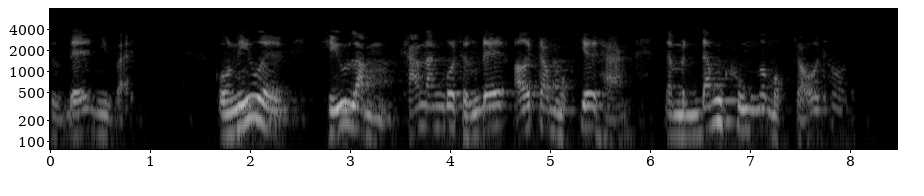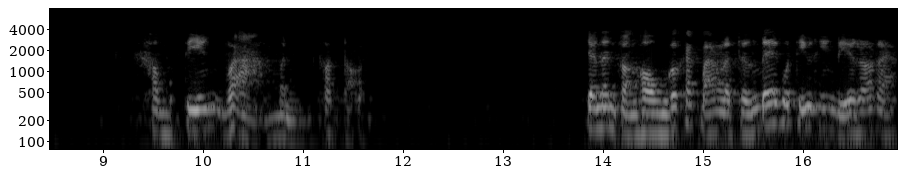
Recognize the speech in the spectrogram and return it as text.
thượng đế như vậy. Còn nếu hiểu lầm khả năng của thượng đế ở trong một giới hạn là mình đóng khung ở một chỗ thôi không tiến và mình có tội. Cho nên phần hồn của các bạn là thượng đế của tiểu thiên địa rõ ràng.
